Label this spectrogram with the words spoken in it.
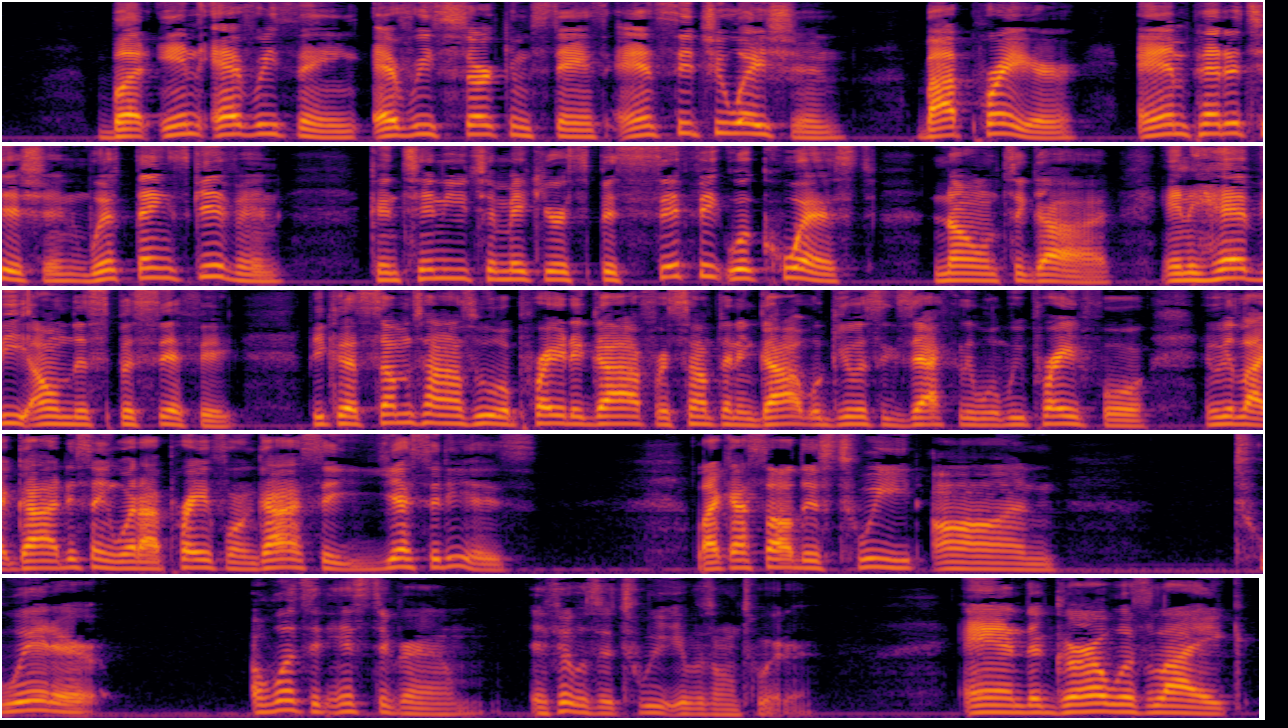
but in everything, every circumstance and situation, by prayer and petition with thanksgiving, continue to make your specific request known to God and heavy on the specific. Because sometimes we will pray to God for something and God will give us exactly what we prayed for. And we're like, God, this ain't what I prayed for. And God said, Yes, it is. Like I saw this tweet on Twitter or was it Instagram? If it was a tweet, it was on Twitter. And the girl was like,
